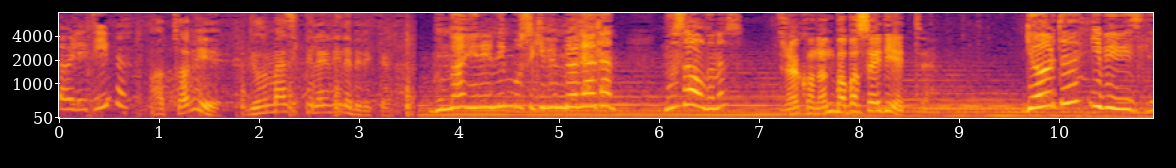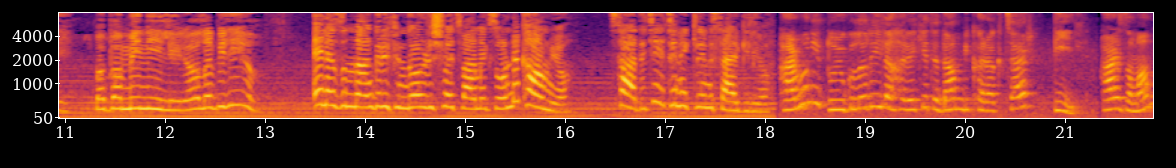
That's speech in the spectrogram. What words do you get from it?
Öyle değil mi? Ha, tabii. Görünmezlik peleriniyle birlikte. Bunlar yeni Nimbus'u gibi böylelerden. Nasıl aldınız? Draco'nun babası hediye etti. Gördüğün gibi Weasley. Babam en iyileri alabiliyor. En azından Gryffindor rüşvet vermek zorunda kalmıyor. Sadece yeteneklerini sergiliyor. Hermione duygularıyla hareket eden bir karakter değil. Her zaman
